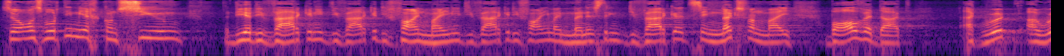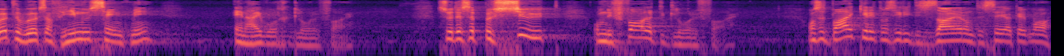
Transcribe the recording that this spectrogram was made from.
So ons word nie meer geconsume deur die werke nie, die werke define my nie, die werke define nie my ministry, die werke sê niks van my behalwe dat ek work I work the works of him who sent me en hy word geglorify. So dis 'n pursuit om die Vader te glorify. Ons het baie keer het ons hierdie desire om te sê okay, maar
